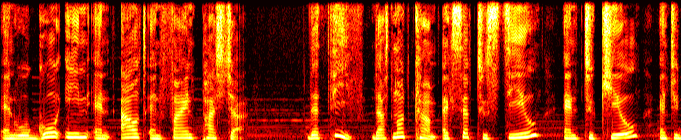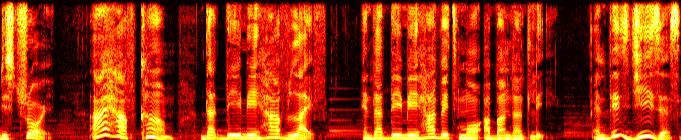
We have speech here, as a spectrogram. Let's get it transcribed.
and will go in and out and find pasture. The thief does not come except to steal and to kill and to destroy. I have come that they may have life and that they may have it more abundantly. And this Jesus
